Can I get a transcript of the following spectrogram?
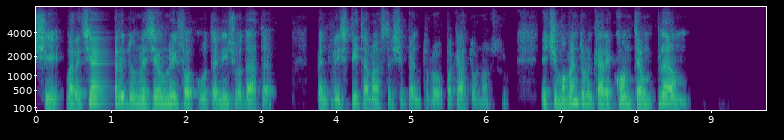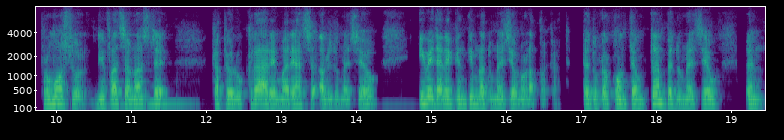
Și măreția lui Dumnezeu nu-i făcută niciodată pentru ispita noastră și pentru păcatul nostru. Deci în momentul în care contemplăm frumosul din fața noastră ca pe o lucrare măreață a lui Dumnezeu, imediat ne gândim la Dumnezeu, nu la păcat. Pentru că îl contemplăm pe Dumnezeu în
